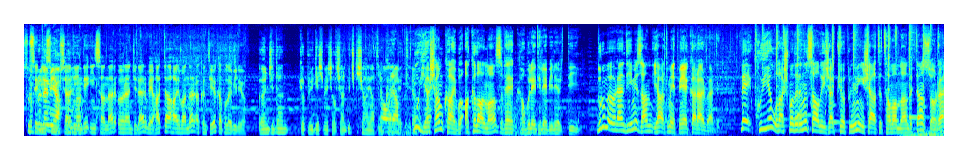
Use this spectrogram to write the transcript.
Su Köprü de seviyesi mi yaptın yükseldiğinde insanlar, öğrenciler ve hatta hayvanlar akıntıya kapılabiliyor. Önceden köprüyü geçmeye çalışan 3 kişi hayatını yaptık Bu ya. yaşam kaybı akıl almaz ve kabul edilebilir değil. Durumu öğrendiğimiz an yardım etmeye karar verdik. Ve kuyuya ulaşmalarını sağlayacak köprünün inşaatı tamamlandıktan sonra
